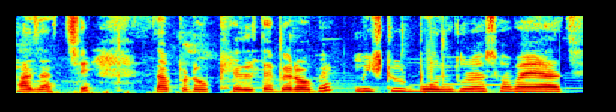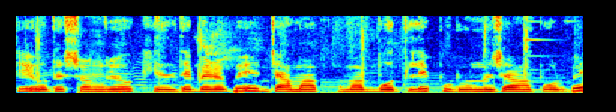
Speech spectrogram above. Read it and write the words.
সাজাচ্ছে। তারপরে ও খেলতে বেরোবে। মিষ্টুর বন্ধুরা সবাই আছে, ওদের সঙ্গেও খেলতে বেরোবে। জামা ফামা বদলে পুরনো জামা পরবে।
